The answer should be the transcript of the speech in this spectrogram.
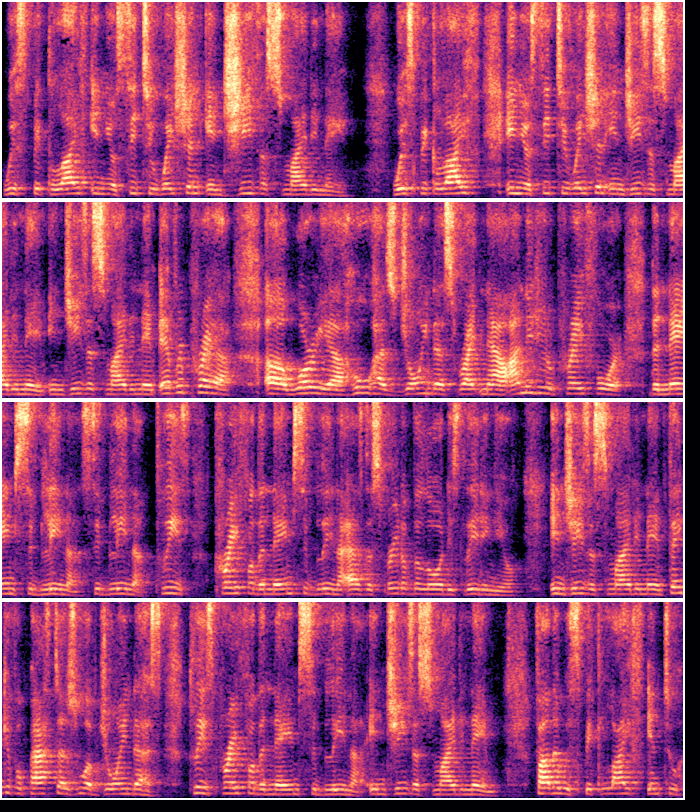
we speak life in your situation in Jesus' mighty name. We speak life in your situation in Jesus' mighty name. In Jesus' mighty name. Every prayer uh, warrior who has joined us right now, I need you to pray for the name Siblina. Siblina, please Pray for the name Siblina as the Spirit of the Lord is leading you. In Jesus' mighty name. Thank you for pastors who have joined us. Please pray for the name Siblina. In Jesus' mighty name. Father, we speak life into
